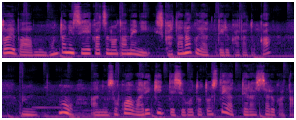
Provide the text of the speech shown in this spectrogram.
例えばもう本当に生活のために仕方なくやってる方とか、うん、もうあのそこは割り切って仕事としてやってらっしゃる方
